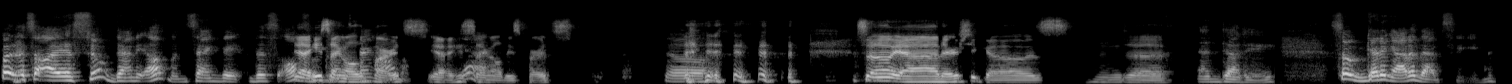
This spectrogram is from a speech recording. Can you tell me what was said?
But it's I assume Danny Elfman sang the, this also. yeah, he sang all the parts. Yeah, he Yeah. sang all these parts. So, so yeah, there she goes. And uh, and Duddy. So getting out of that scene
